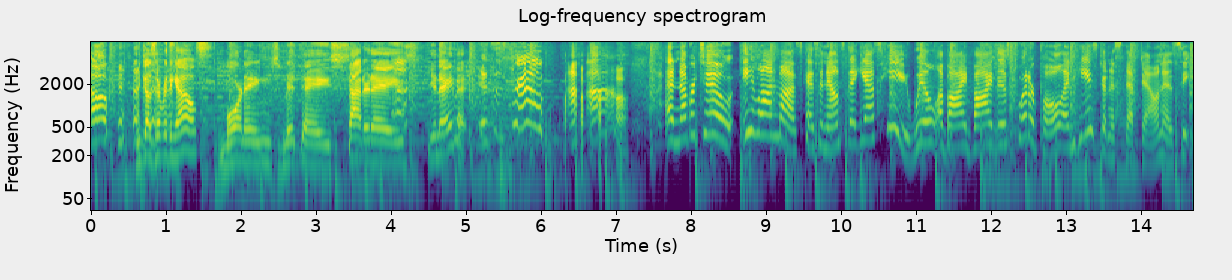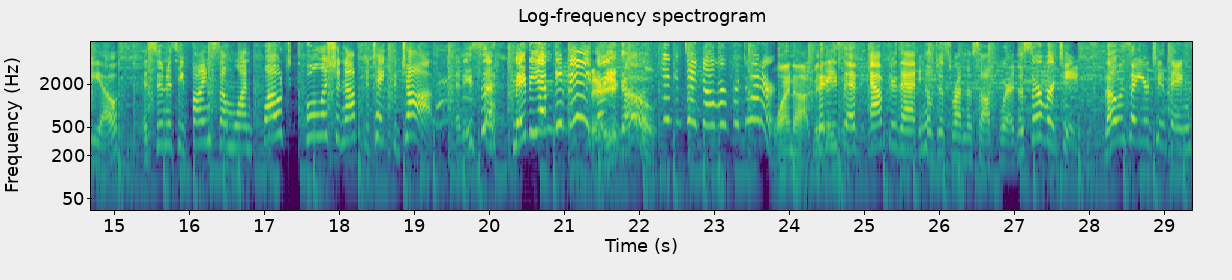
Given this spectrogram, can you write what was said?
Oh, He does everything else mornings, middays, Saturdays, you name it. this is true. And number two, Elon Musk has announced that yes, he will abide by this Twitter poll and he's going to step down as CEO as soon as he finds someone, quote, foolish enough to take the job. And he said, maybe MDB. There you go. You can take over for Twitter. Why not? But he said after that, he'll just run the software and the server teams. Those are your two things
